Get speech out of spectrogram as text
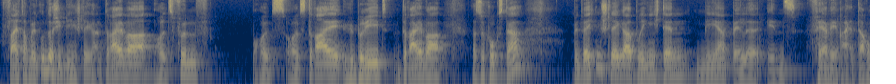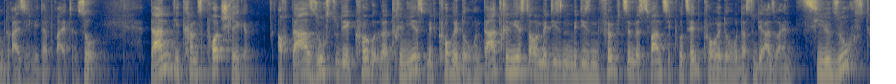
Vielleicht auch mit unterschiedlichen Schlägern. Driver, Holz 5, Holz, Holz 3, Hybrid, Driver, dass du guckst, na, mit welchem Schläger bringe ich denn mehr Bälle ins Fairway rein? Darum 30 Meter Breite. So, dann die Transportschläge. Auch da suchst du dir oder trainierst mit Korridoren. Da trainierst du aber mit diesen, mit diesen 15 bis 20 Prozent Korridoren, dass du dir also ein Ziel suchst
